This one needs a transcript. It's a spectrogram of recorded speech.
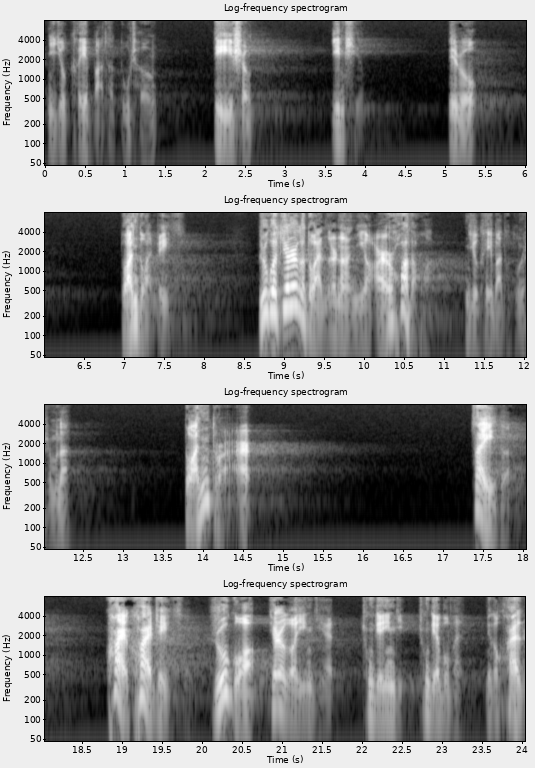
你就可以把它读成第一声音平。比如“短短”这一次，如果第二个“短”字呢，你要儿化的话，你就可以把它读成什么呢？“短短儿”。再一个，“快快”这一次，如果第二个音节重叠音节重叠部分那个“快”字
